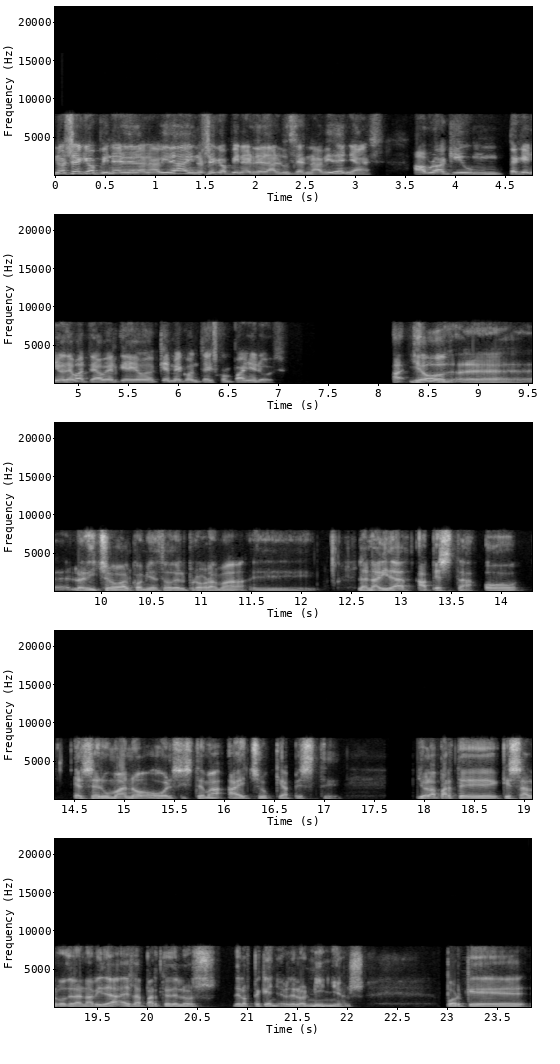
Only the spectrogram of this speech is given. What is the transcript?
No sé qué opináis de la Navidad y no sé qué opináis de las luces navideñas. Abro aquí un pequeño debate, a ver qué, me contáis, compañeros. Ah, Yo eh, lo he dicho al comienzo del programa, la Navidad apesta o el ser humano o el sistema ha hecho que apeste. Yo la parte que salvo de la Navidad es la parte de los, de los pequeños, de los niños, porque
